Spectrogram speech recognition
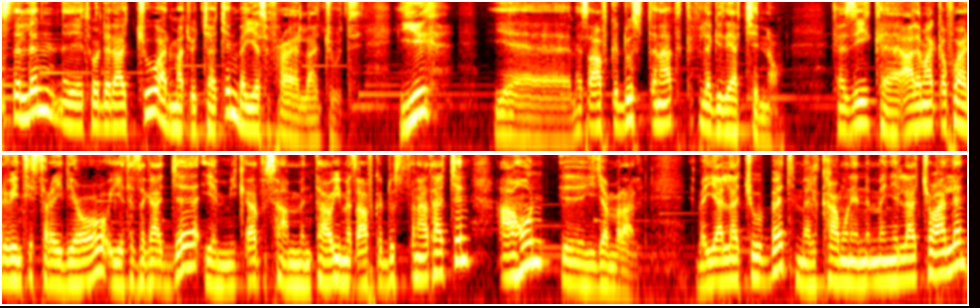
ይስጥልን የተወደዳችሁ አድማጮቻችን በየስፍራው ያላችሁት። ይህ የመጽሐፍ ቅዱስ ጥናት ክፍለ ጊዜያችን ነው። ከዚህ ከዓለም አቀፉ አድቬንቲስት ሬዲዮ እየተዘጋጀ የሚቀርብ ሳምንታዊ መጽሐፍ ቅዱስ ጥናታችን አሁን ይጀምራል። በያላችሁበት መልካሙን እንመኝላቸዋለን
